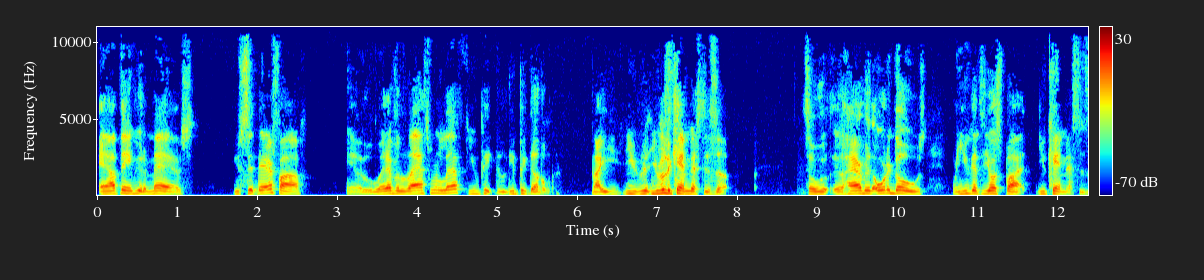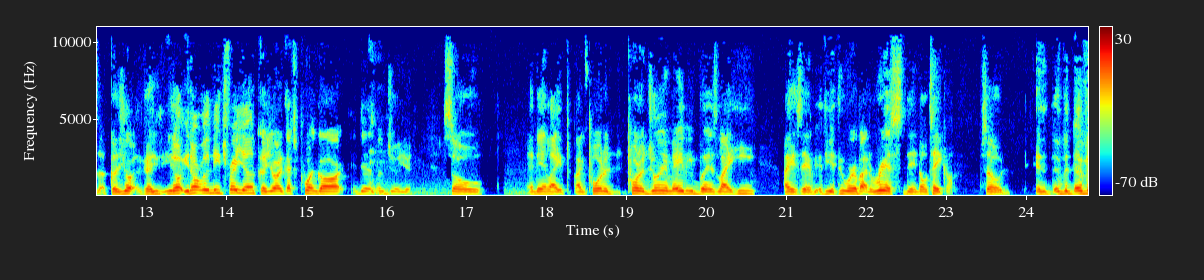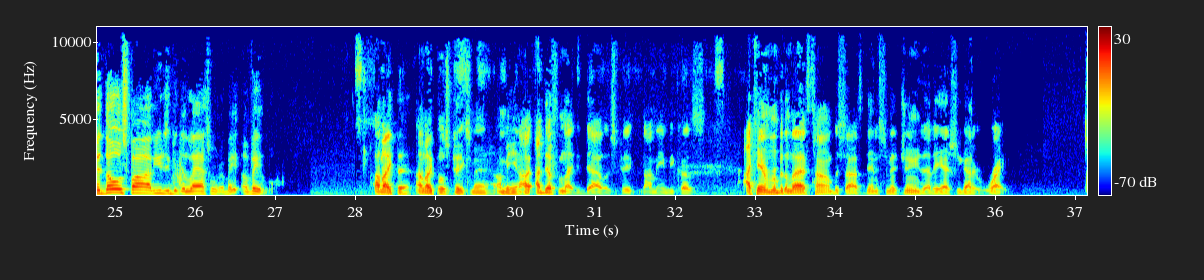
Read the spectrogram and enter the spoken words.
And I think if you're the Mavs, you sit there at five, and whatever the last one left, you pick the you pick the other one. Like you, you really can't mess this up. So uh, however the order goes, when you get to your spot, you can't mess this up because you're cause you don't you don't really need Trae Young because you already got your point guard and Dennis Smith Jr. So and then like like Porter Porter Jr. maybe, but it's like he like I said, if you if you worry about the risk, then don't take him. So if if, it, if those five, you just get the last one available. I like that. I like those picks, man. I mean, I, I definitely like the Dallas pick. I mean, because I can't remember the last time besides Dennis Smith Jr. that they actually got it right.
